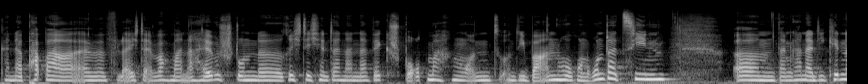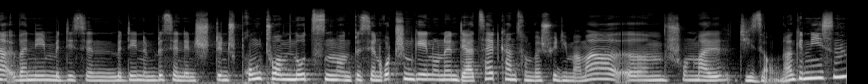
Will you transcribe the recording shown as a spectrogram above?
kann der Papa äh, vielleicht einfach mal eine halbe Stunde richtig hintereinander weg Sport machen und, und die Bahnen hoch und runter ziehen. Ähm, dann kann er die Kinder übernehmen, mit, bisschen, mit denen ein bisschen den, den Sprungturm nutzen und ein bisschen rutschen gehen. Und in der Zeit kann zum Beispiel die Mama ähm, schon mal die Sauna genießen.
